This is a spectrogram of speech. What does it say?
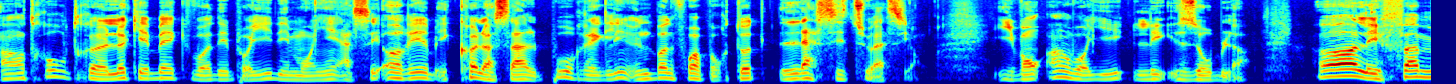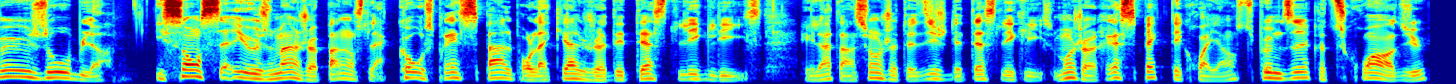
Entre autres, le Québec va déployer des moyens assez horribles et colossales pour régler une bonne fois pour toutes la situation. Ils vont envoyer les Oblats. Ah, les fameux Oblats. Ils sont sérieusement, je pense, la cause principale pour laquelle je déteste l'Église. Et là, attention, je te dis, je déteste l'Église. Moi, je respecte tes croyances. Tu peux me dire que tu crois en Dieu.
